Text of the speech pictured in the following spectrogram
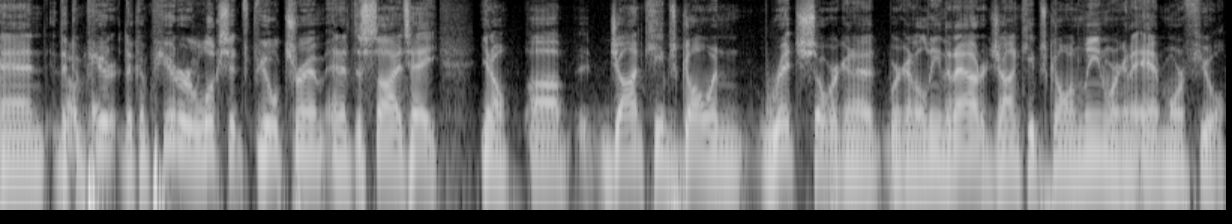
And the computer the computer looks at fuel trim and it decides, hey, you know, uh, John keeps going rich, so we're gonna we're gonna lean it out, or John keeps going lean, we're gonna add more fuel.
